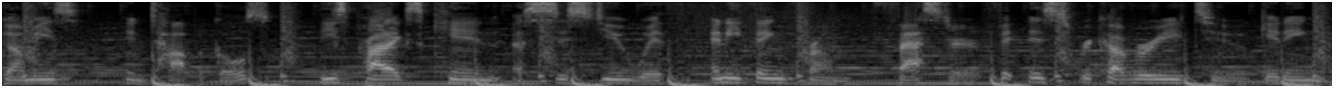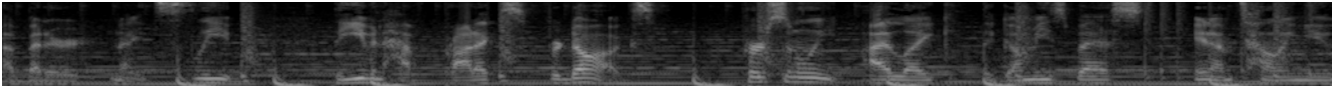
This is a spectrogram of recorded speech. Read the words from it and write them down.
gummies, and topicals. These products can assist you with anything from faster fitness recovery to getting a better night's sleep. They even have products for dogs. Personally, I like the gummies best, and I'm telling you,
